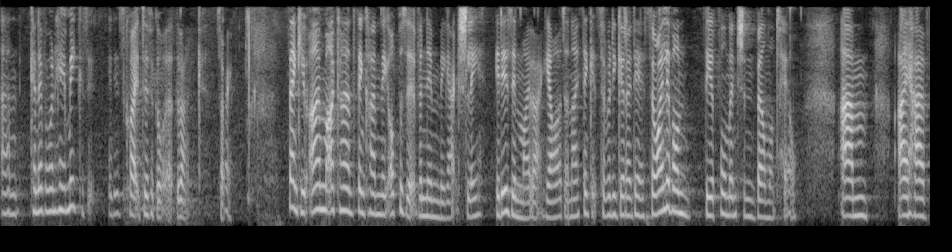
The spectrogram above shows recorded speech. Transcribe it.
And can everyone hear me? Because it, it is quite difficult at the back. Sorry. Thank you. I'm, I kind of think I'm the opposite of a NIMBY, actually. It is in my backyard, and I think it's a really good idea. So I live on the aforementioned Belmont Hill. Um, I have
